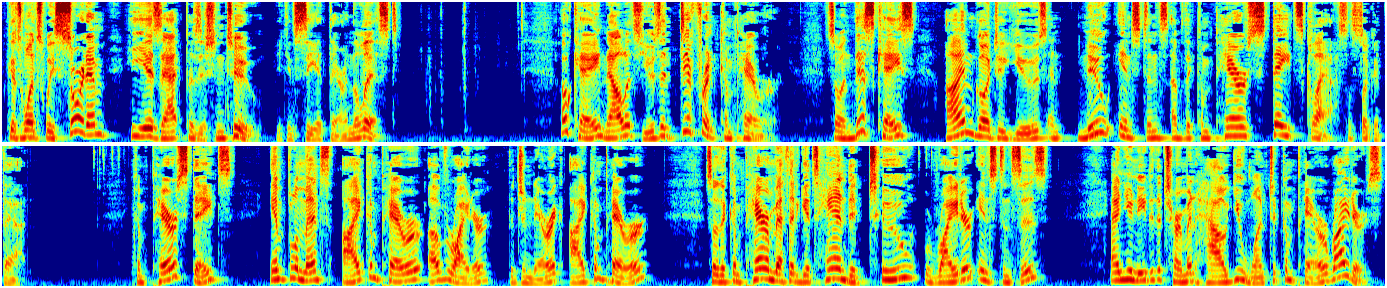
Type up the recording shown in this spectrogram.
because once we sort him, he is at position 2. You can see it there in the list. Okay, now let's use a different comparer. So in this case, I'm going to use a new instance of the compare states class. Let's look at that. Compare states implements iComparer of writer, the generic iComparer. So the compare method gets handed two writer instances, and you need to determine how you want to compare writers.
